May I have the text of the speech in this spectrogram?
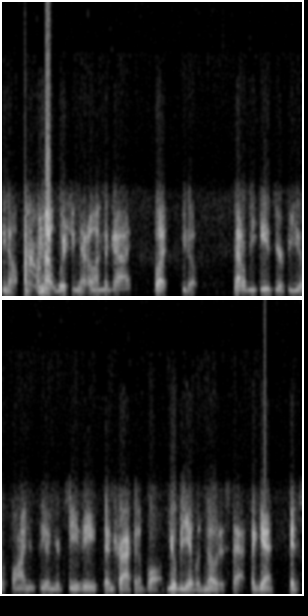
you know, I'm not wishing that on the guy. But you know, that'll be easier for you to find and see on your TV than tracking a ball. You'll be able to notice that. Again, it's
